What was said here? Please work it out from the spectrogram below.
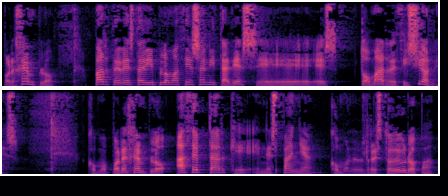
Por ejemplo, parte de esta diplomacia sanitaria es tomar decisiones como por ejemplo aceptar que en España, como en el resto de Europa,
